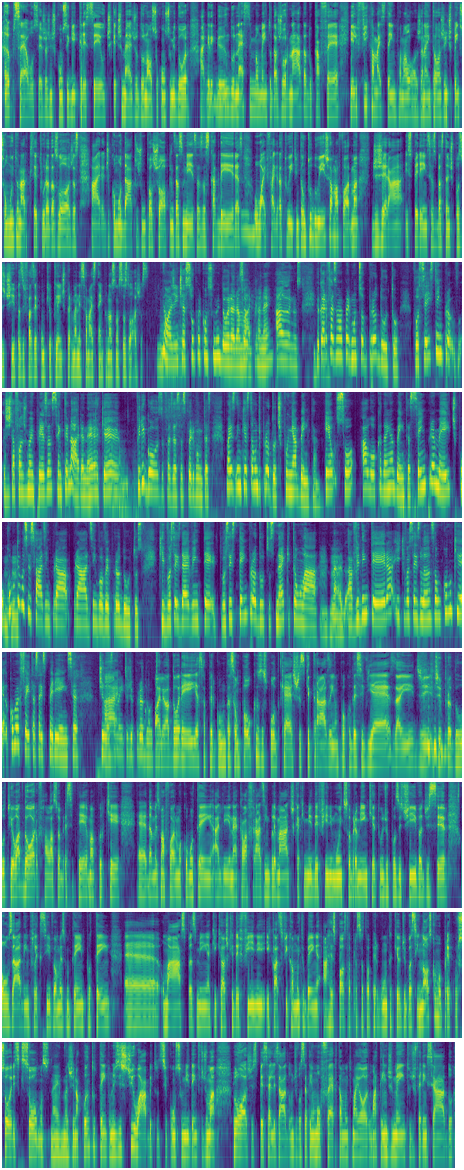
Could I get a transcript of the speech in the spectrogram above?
upsell, ou seja, a gente conseguir crescer o ticket médio do nosso consumidor, agregando uhum. nesse momento da jornada do café e ele fica mais tempo na loja, né? Então a gente pensou muito na arquitetura das lojas, a área de comodato junto aos shoppings, as mesas, as cadeiras, uhum. o Wi-Fi gratuito. Então tudo isso é uma forma de gerar experiências bastante positivas e fazer com que o cliente permaneça mais tempo nas nossas lojas. Não, a gente é super consumidora da super. marca, né? Há anos. Eu quero fazer uma pergunta sobre produto. Vocês têm, pro... a gente está falando de uma empresa centenária, né? Que é perigoso fazer essas perguntas. Mas em questão de produto, tipo, Inha Benta. Eu sou a louca da Inha Benta. Sempre amei. Tipo, uhum. como que vocês fazem para desenvolver produtos? Que vocês devem ter. Vocês têm produtos, né, que estão lá uhum. na, a vida inteira e que vocês lançam. Como que como é feita essa experiência? De lançamento Ai, de produto? Olha, eu adorei essa pergunta. São poucos os podcasts que trazem um pouco desse viés aí de, de produto. E eu adoro falar sobre esse tema, porque é, da mesma forma como tem ali, né, aquela frase emblemática que me define muito sobre a minha inquietude positiva de ser ousada e inflexível ao mesmo tempo, tem é, uma aspas minha aqui que eu acho que define e classifica muito bem a resposta para essa tua pergunta, que eu digo assim, nós como precursores que somos, né, imagina quanto tempo não existiu o hábito de se consumir dentro de uma uma loja especializada, onde você tem uma oferta muito maior, um atendimento diferenciado,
